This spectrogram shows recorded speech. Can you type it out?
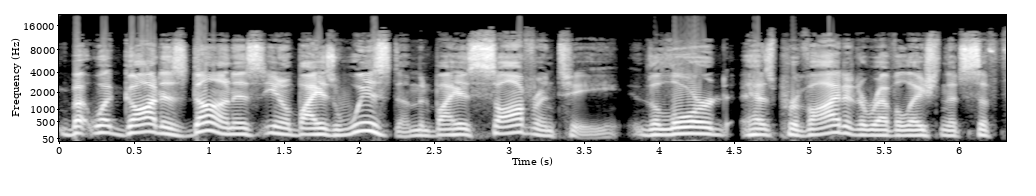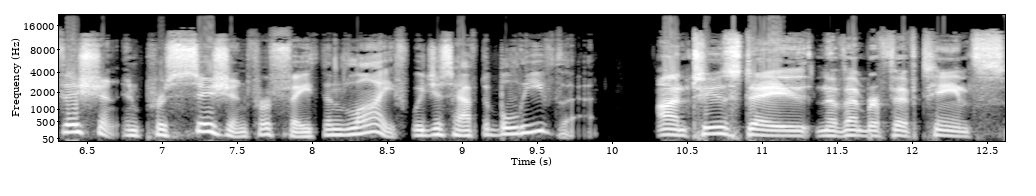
But what God has done is, you know, by his wisdom and by his sovereignty, the Lord has provided a revelation that's sufficient in precision for faith and life. We just have to believe that. On Tuesday, November 15th,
